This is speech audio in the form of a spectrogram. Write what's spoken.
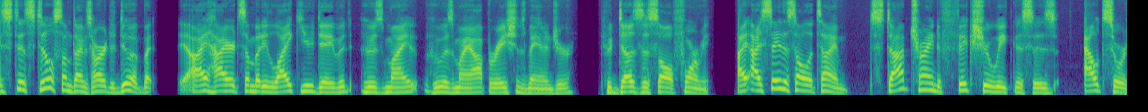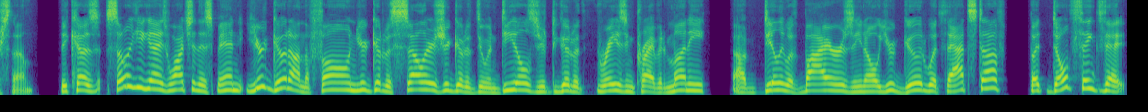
still still sometimes hard to do it. But I hired somebody like you, David, who's my who is my operations manager, who does this all for me. I, I say this all the time: stop trying to fix your weaknesses, outsource them. Because some of you guys watching this, man, you're good on the phone. You're good with sellers. You're good with doing deals. You're good with raising private money, uh, dealing with buyers. You know, you're good with that stuff. But don't think that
